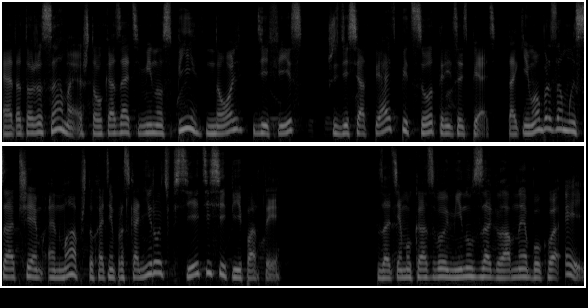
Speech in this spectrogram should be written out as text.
Это то же самое, что указать минус P 0 дефис 65 535. Таким образом, мы сообщаем Nmap, что хотим просканировать все TCP-порты. Затем указываю минус заглавная буква A,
